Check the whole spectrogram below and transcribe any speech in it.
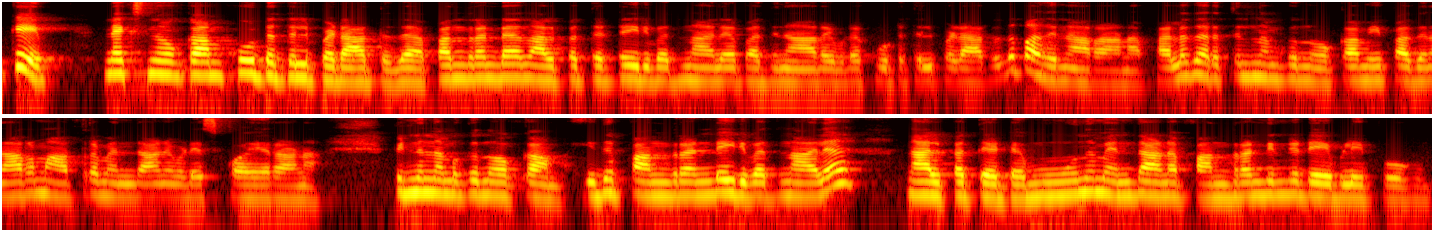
ഓക്കെ നെക്സ്റ്റ് നോക്കാം കൂട്ടത്തിൽപ്പെടാത്തത്. പന്ത്രണ്ട് നാൽപ്പത്തെട്ട് ഇരുപത്തിനാല് പതിനാറ് ഇവിടെ കൂട്ടത്തിൽപ്പെടാത്തത് പതിനാറാണ്. പലതരത്തിൽ നമുക്ക് നോക്കാം. ഈ പതിനാറ് മാത്രം എന്താണ് ഇവിടെ സ്ക്വയർ ആണ്. പിന്നെ നമുക്ക് നോക്കാം. ഇത് പന്ത്രണ്ട് ഇരുപത്തിനാല് നാൽപ്പത്തെട്ട്. മൂന്നും എന്താണ്? പന്ത്രണ്ടിന്റെ ടേബിളിൽ പോകും.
